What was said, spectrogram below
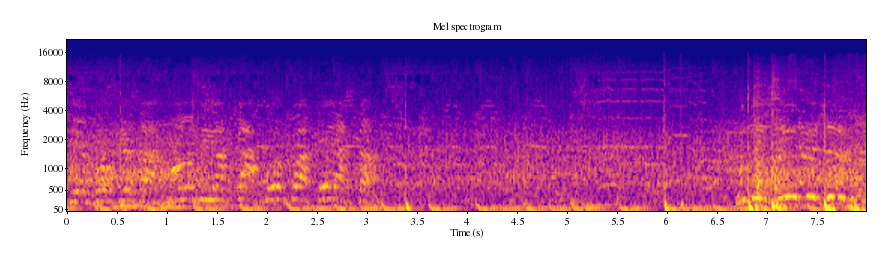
Chegou desarmando e acabou com a festa. O desígnio de...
